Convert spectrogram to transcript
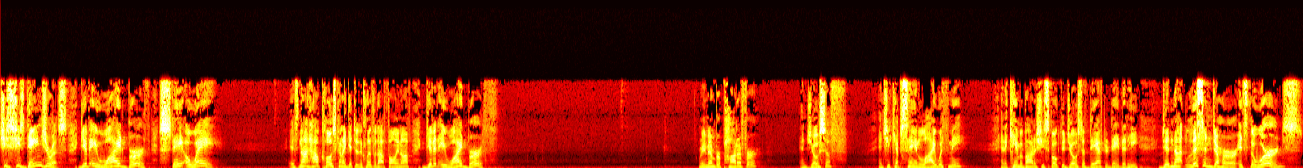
She's, she's dangerous. Give a wide berth. Stay away. It's not how close can I get to the cliff without falling off. Give it a wide berth. Remember Potiphar and Joseph? And she kept saying, Lie with me. And it came about as she spoke to Joseph day after day that he did not listen to her. It's the words.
